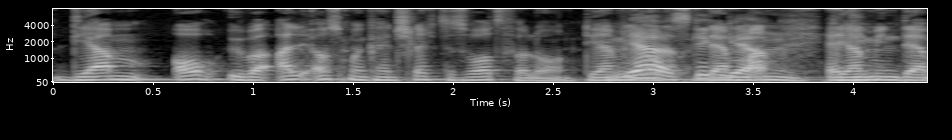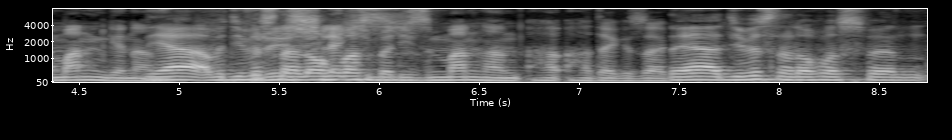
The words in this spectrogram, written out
die haben auch über Ali Osman kein schlechtes Wort verloren. Die haben ihn Ja, ging der ja- Mann, ja, die, haben ihn der Mann genannt. Ja, aber die wissen halt auch, was- über diesen Mann, han- ha- hat er gesagt. Ja, die wissen halt auch, was für ein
